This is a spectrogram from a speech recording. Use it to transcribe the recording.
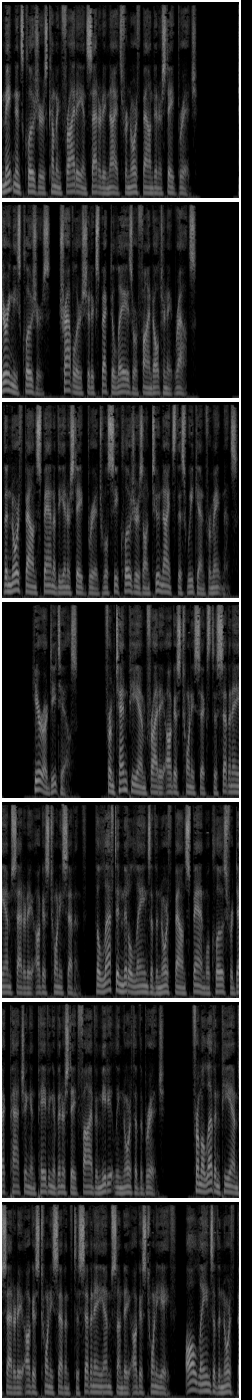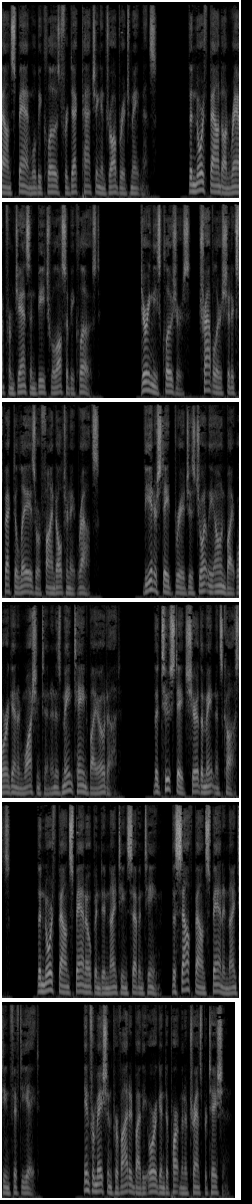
Maintenance closures coming Friday and Saturday nights for northbound Interstate Bridge. During these closures, travelers should expect delays or find alternate routes. The northbound span of the Interstate Bridge will see closures on two nights this weekend for maintenance. Here are details. From 10 p.m. Friday, August 26 to 7 a.m. Saturday, August 27, the left and middle lanes of the northbound span will close for deck patching and paving of Interstate 5 immediately north of the bridge. From 11 p.m. Saturday, August 27 to 7 a.m. Sunday, August 28, all lanes of the northbound span will be closed for deck patching and drawbridge maintenance. The northbound on ramp from Jantzen Beach will also be closed. During these closures, travelers should expect delays or find alternate routes. The interstate bridge is jointly owned by Oregon and Washington and is maintained by ODOT. The two states share the maintenance costs. The northbound span opened in 1917, the southbound span in 1958. Information provided by the Oregon Department of Transportation.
